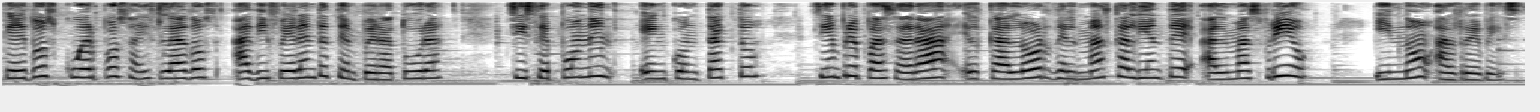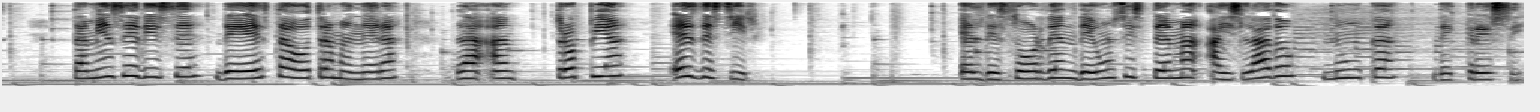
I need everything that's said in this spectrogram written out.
que dos cuerpos aislados a diferente temperatura, si se ponen en contacto, siempre pasará el calor del más caliente al más frío y no al revés. También se dice de esta otra manera la antropia, es decir, el desorden de un sistema aislado nunca decrece.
